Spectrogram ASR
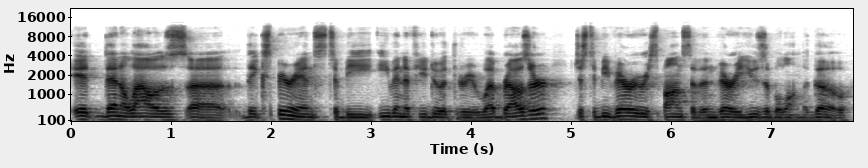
it then allows uh, the experience to be even if you do it through your web browser, just to be very responsive and very usable on the go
